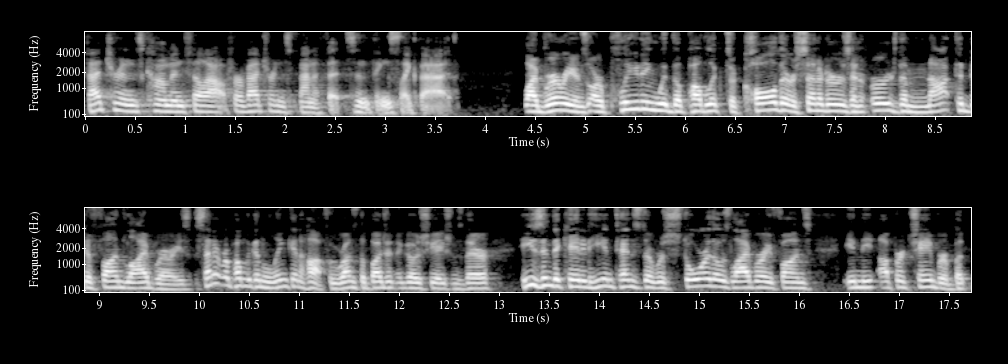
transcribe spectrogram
veterans come and fill out for veterans benefits and things like that. Librarians are pleading with the public to call their senators and urge them not to defund libraries. Senate Republican Lincoln Hough, who runs the budget negotiations there, he's indicated he intends to restore those library funds in the upper chamber, but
